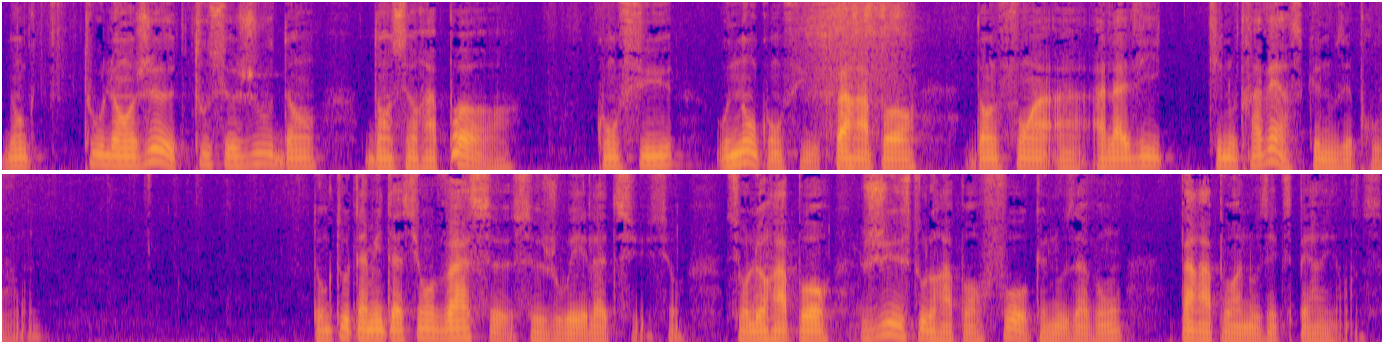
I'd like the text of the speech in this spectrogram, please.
Donc tout l'enjeu, tout se joue dans, dans ce rapport, confus ou non confus, par rapport, dans le fond, à, la vie qui nous traverse, que nous éprouvons. Donc toute l'invitation va se, jouer là-dessus, sur, le rapport juste ou le rapport faux que nous avons par rapport à nos expériences.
